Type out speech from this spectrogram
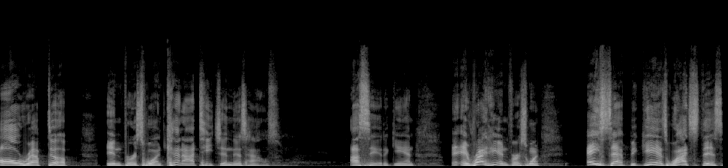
all wrapped up in verse 1. Can I teach in this house? I say it again. And right here in verse 1, Asaph begins, watch this,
